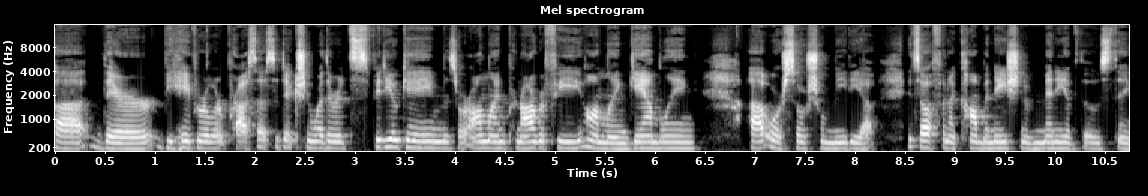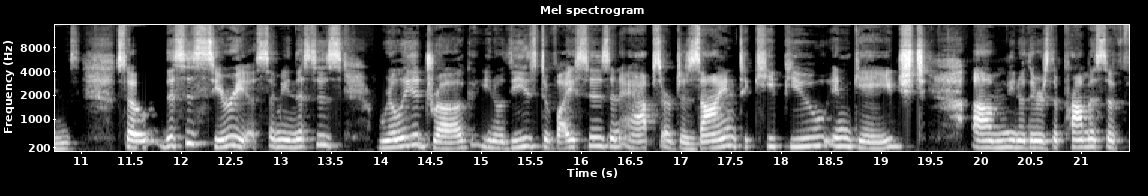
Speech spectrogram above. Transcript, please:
uh, their behavioral or process addiction, whether it's video games or online pornography, online gambling, uh, or social media. It's often a combination of many of those things. So this is serious. I mean, this is really a drug. You know, these devices and apps are designed to keep you engaged. Um, you know, there's the promise of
